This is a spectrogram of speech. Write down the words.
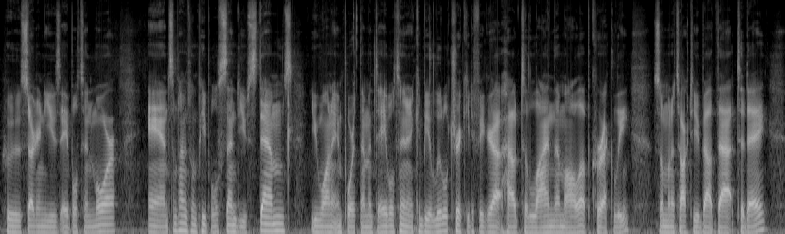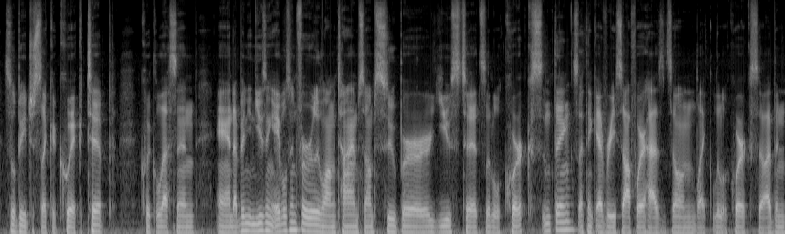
who's starting to use Ableton more. And sometimes when people send you stems, you want to import them into Ableton, and it can be a little tricky to figure out how to line them all up correctly. So I'm going to talk to you about that today. This will be just like a quick tip quick lesson. And I've been using Ableton for a really long time, so I'm super used to its little quirks and things. I think every software has its own like little quirks, so I've been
